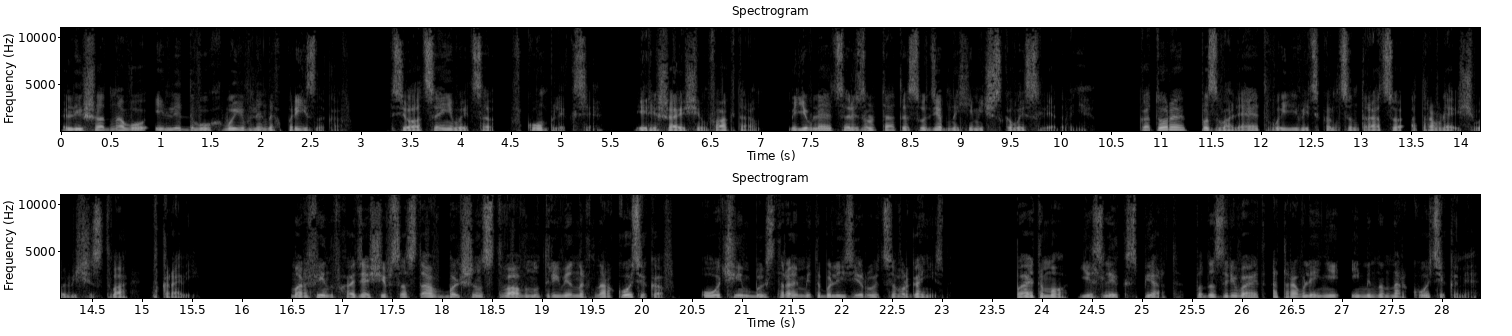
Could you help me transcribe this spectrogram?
лишь одного или двух выявленных признаков. Все оценивается в комплексе, и решающим фактором являются результаты судебно-химического исследования, которое позволяет выявить концентрацию отравляющего вещества в крови. Морфин, входящий в состав большинства внутривенных наркотиков, очень быстро метаболизируется в организме. Поэтому, если эксперт подозревает отравление именно наркотиками,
